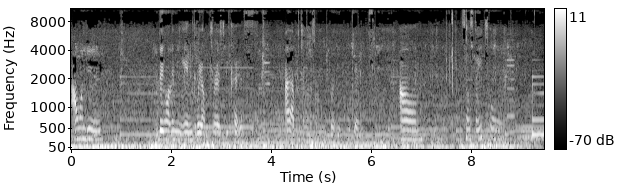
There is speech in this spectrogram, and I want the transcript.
I wonder if they gonna let me in the way I'm dressed because I got pajamas on, but okay. Um, so stay tuned.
